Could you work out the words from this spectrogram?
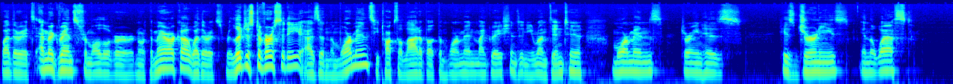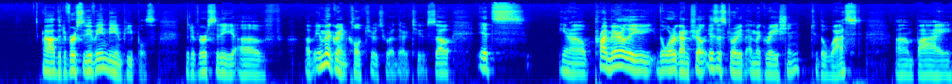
whether it's immigrants from all over North America, whether it's religious diversity, as in the Mormons. He talks a lot about the Mormon migrations, and he runs into Mormons during his his journeys in the West. Uh, the diversity of Indian peoples, the diversity of of immigrant cultures who are there too. So it's you know primarily the Oregon Trail is a story of emigration to the West um, by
